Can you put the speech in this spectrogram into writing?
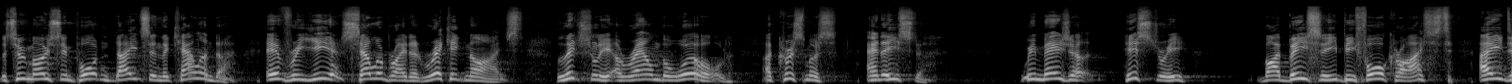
The two most important dates in the calendar every year celebrated, recognized, literally around the world, are Christmas and Easter. We measure history by BC, before Christ, AD,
